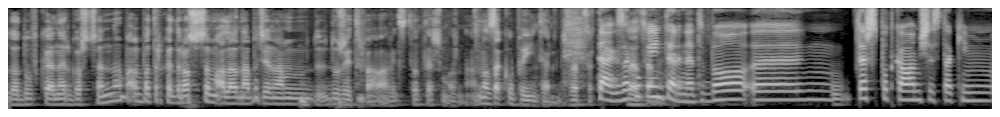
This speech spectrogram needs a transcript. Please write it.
lodówkę energooszczędną albo trochę droższą, ale ona będzie nam dłużej trwała, więc to też można. No zakupy internet. Zlecam. Tak, zakupy internet, bo y, też spotkałam się z takim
